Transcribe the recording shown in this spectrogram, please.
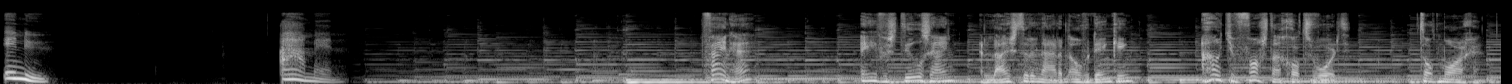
in U. Amen. Fijn hè? Even stil zijn en luisteren naar een overdenking. Houd je vast aan Gods woord. Tot morgen.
